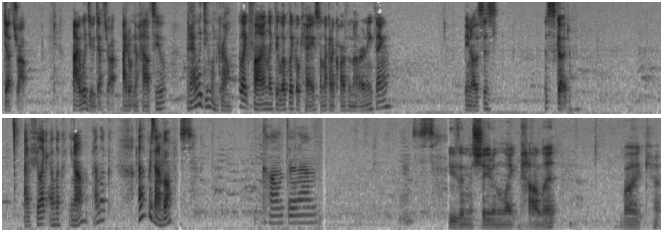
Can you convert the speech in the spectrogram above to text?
death drop. I would do a death drop. I don't know how to, but I would do one, girl. Like fine, like they look like okay, so I'm not gonna carve them out or anything. You know, this is this is good. I feel like I look, you know, I look, I look presentable. Just comb through them. Using the Shade and Light palette by Kat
